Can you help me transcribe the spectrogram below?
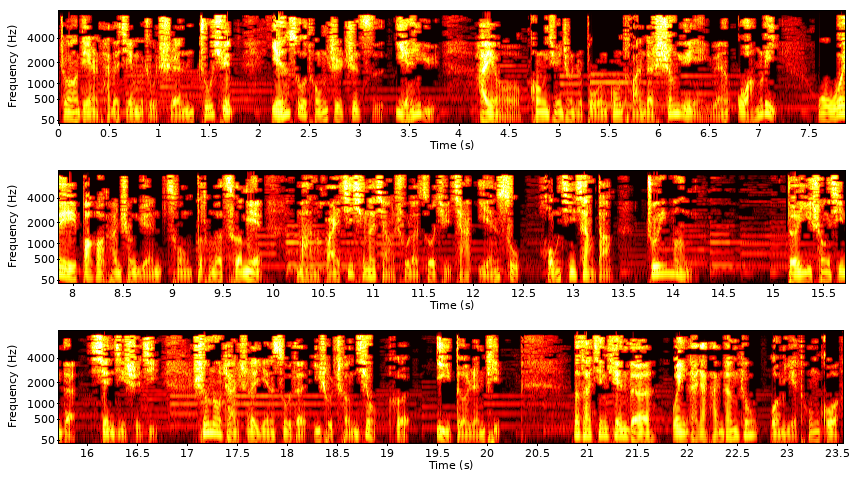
中央电视台的节目主持人朱迅，严肃同志之子严宇，还有空军政治部文工团的声乐演员王丽，五位报告团成员从不同的侧面，满怀激情地讲述了作曲家严肃红心向党、追梦、德艺双馨的先进事迹，生动展示了严肃的艺术成就和艺德人品。那在今天的文艺大家谈当中，我们也通过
